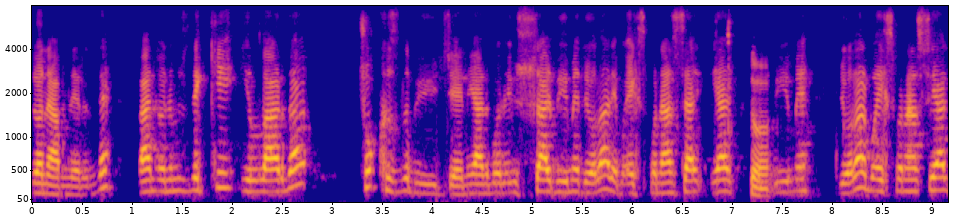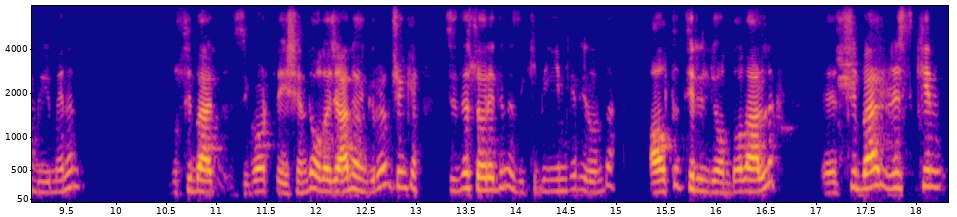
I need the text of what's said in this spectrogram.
dönemlerinde. Ben önümüzdeki yıllarda çok hızlı büyüyeceğini yani böyle üstsel büyüme diyorlar ya bu eksponansiyel Doğru. büyüme diyorlar. Bu eksponansiyel büyümenin bu siber sigorta işinde olacağını öngörüyorum. Çünkü siz de söylediniz 2021 yılında 6 trilyon dolarlık e, siber riskin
